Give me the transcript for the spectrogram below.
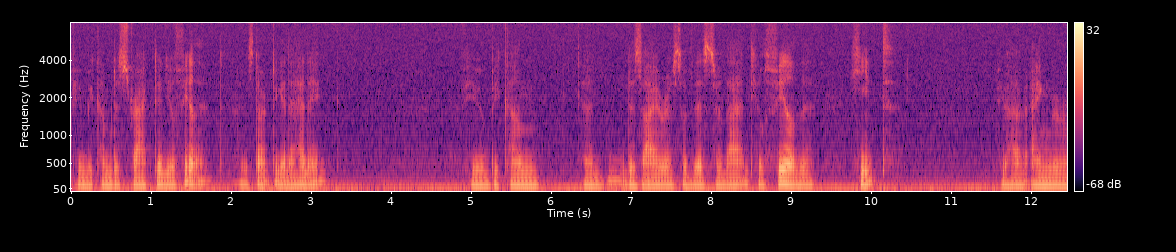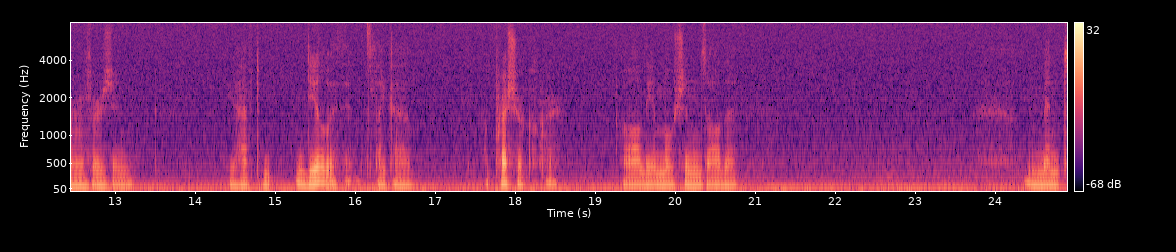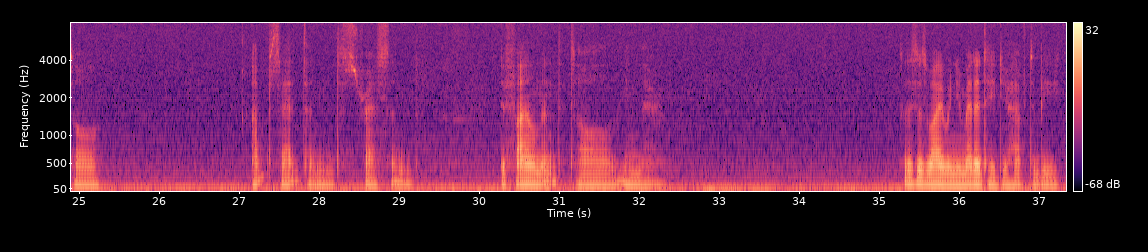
If you become distracted, you'll feel it and start to get a headache. If you become uh, desirous of this or that, you'll feel the heat, if you have anger or aversion, you have to deal with it. It's like a, a pressure cooker. All the emotions, all the mental upset and stress and defilement, it's all in there. So this is why when you meditate you have to be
